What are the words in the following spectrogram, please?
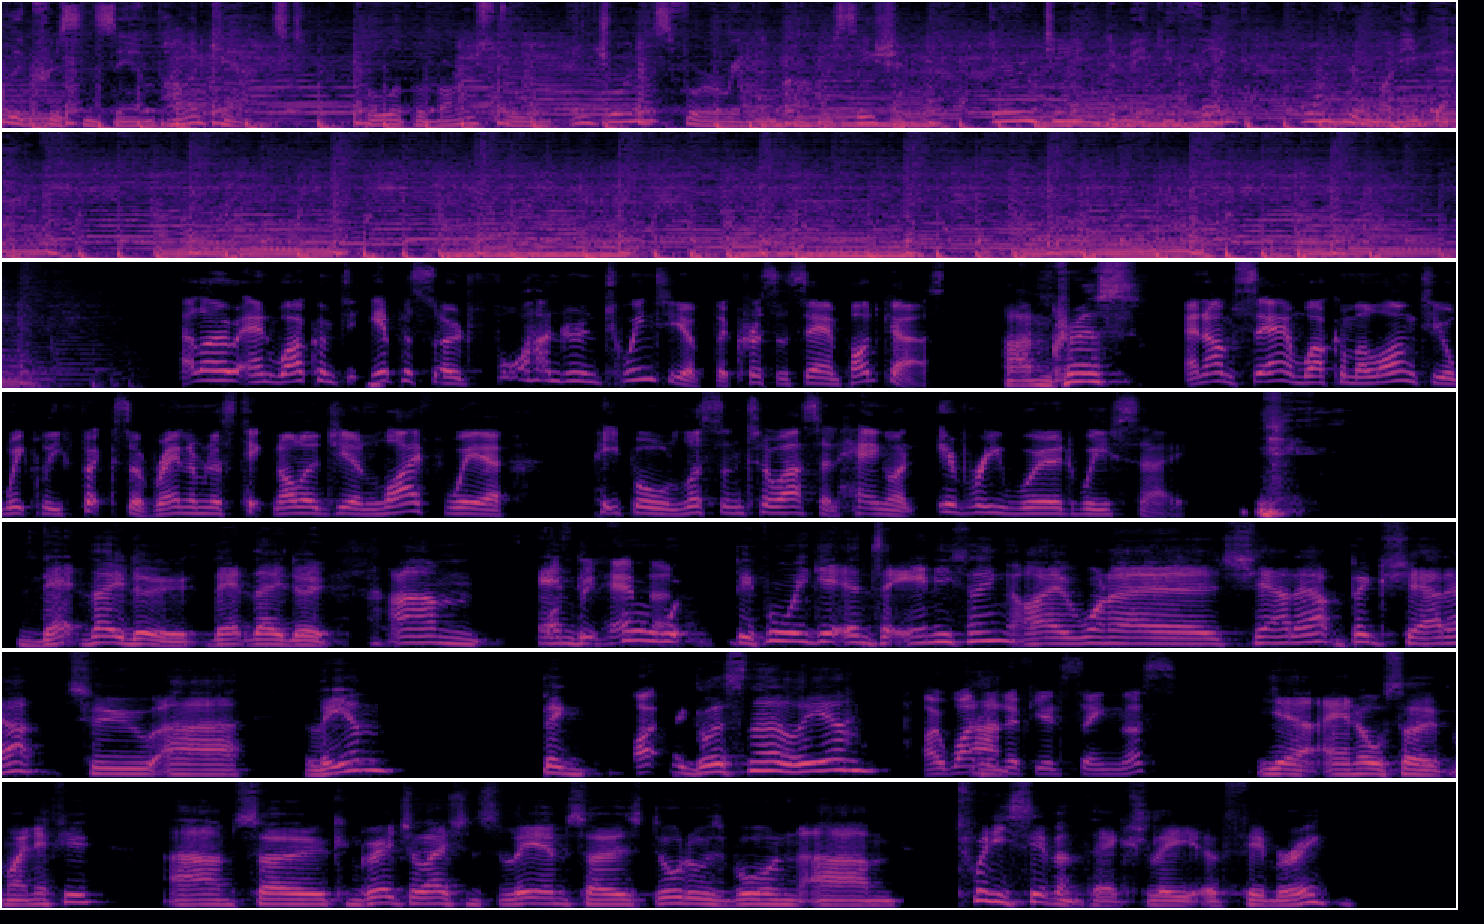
to the Chris and Sam podcast. Pull up a bar stool and join us for a random conversation, guaranteed to make you think or your money back. Hello and welcome to episode 420 of the Chris and Sam podcast. I'm Chris. And I'm Sam. Welcome along to your weekly fix of randomness, technology, and life where people listen to us and hang on every word we say. That they do. That they do. Um, and before, before we get into anything, I want to shout out, big shout out to uh, Liam, big I- big listener, Liam. I wondered Um, if you'd seen this. Yeah, and also my nephew. Um, so congratulations to Liam. So his daughter was born um, 27th actually of February.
